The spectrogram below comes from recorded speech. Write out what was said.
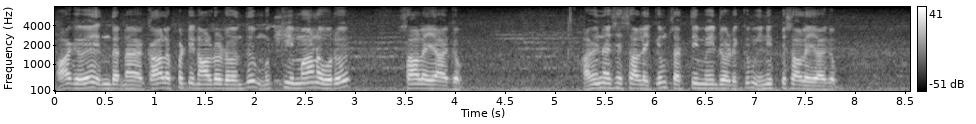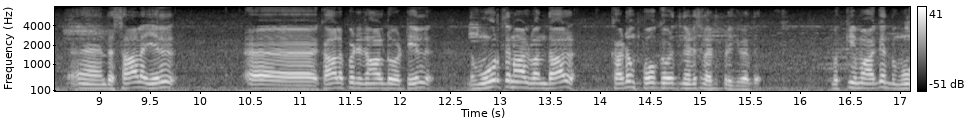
ஆகவே இந்த ந- காலப்பட்டி நாள் ரோடு வந்து முக்கியமான ஒரு சாலையாகும். அவினாசி சாலைக்கும் சக்தி மெயின் ரோடுக்கும் இனிப்பு சாலையாகும். இந்த சாலையில் காலப்பட்டி நாள் ரோட்டில் இந்த முகூர்த்த நாள் வந்தால் கடும் போக்குவரத்து நெரிசல் ஏற்படுகிறது. முக்கியமாக இந்த மு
